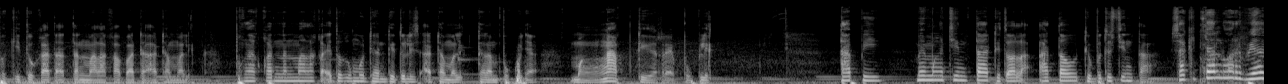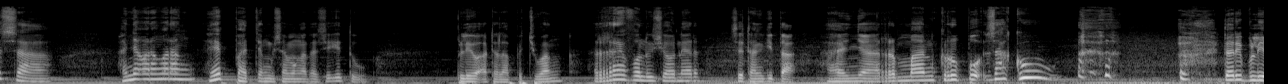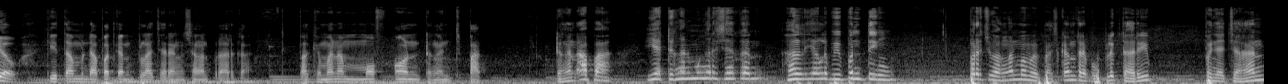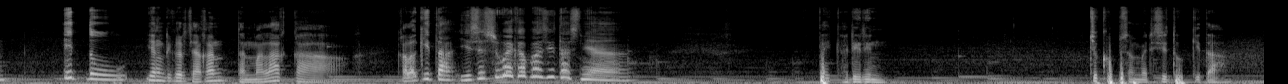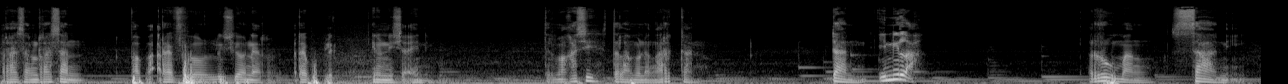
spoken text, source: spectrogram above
Begitu kata Tan Malaka pada Adam Malik. Pengakuan Tan Malaka itu kemudian ditulis Adam Malik dalam bukunya Mengabdi Republik. Tapi memang cinta ditolak atau diputus cinta sakitnya luar biasa. Hanya orang-orang hebat yang bisa mengatasi itu. Beliau adalah pejuang revolusioner sedang kita hanya reman kerupuk sagu. Dari beliau kita mendapatkan pelajaran yang sangat berharga. Bagaimana move on dengan cepat. Dengan apa? Ya dengan mengerjakan hal yang lebih penting. Perjuangan membebaskan republik dari penjajahan itu yang dikerjakan dan Malaka. Kalau kita ya sesuai kapasitasnya. Baik hadirin. Cukup sampai di situ kita rasan-rasan Bapak Revolusioner Republik Indonesia ini. Terima kasih telah mendengarkan. Dan inilah Rumang Sani.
